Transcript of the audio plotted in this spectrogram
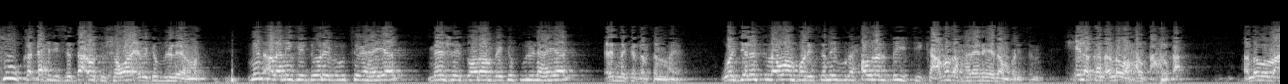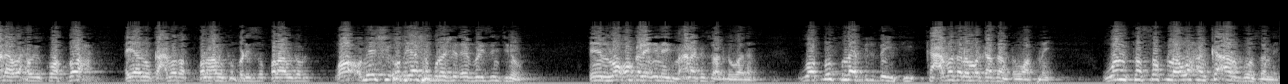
Suuqa dhexdiisa dacwatu shawaaric bay ka fulinayaan marka. Nin alla ninkay doonay bay u tegahayaan meeshay doonaan bay ka fulinahayaan cidna ka qarsan mahayaan wa jalasnaa waan fadhiisanay buuri xawla albeyti kacbada hareeraheedaan fadhiisanay. Xilaqan annagoo xalqa xalqa annagoo macnaha waxa weye koox koox ayaanu kacbada qolahan ka fadhiiso qolahan ka waa meeshii odayaasha quraysheed ay fadhiisan jireen in loo ogolayn inay macnaha ka soo agdhawaadaan wa dufnaa bilbeyti kacbadana markaasaan dhawaafnay waintasafnaa waxaan ka argoosanay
